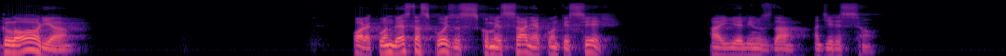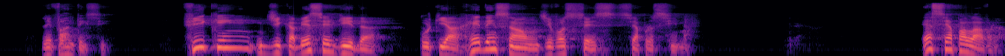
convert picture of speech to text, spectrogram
glória. Ora, quando estas coisas começarem a acontecer, aí ele nos dá a direção. Levantem-se, fiquem de cabeça erguida, porque a redenção de vocês se aproxima. Essa é a palavra.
